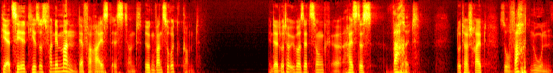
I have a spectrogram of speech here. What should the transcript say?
hier erzählt Jesus von dem Mann, der verreist ist und irgendwann zurückkommt. In der Luther-Übersetzung äh, heißt es, wachet. Luther schreibt, so wacht nun,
